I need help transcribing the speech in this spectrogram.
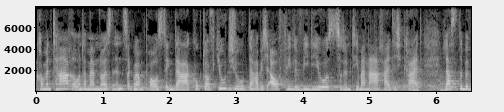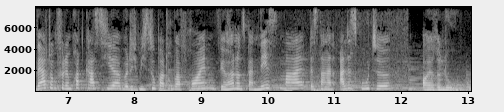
Kommentare unter meinem neuesten Instagram-Posting da. Guckt auf YouTube, da habe ich auch viele Videos zu dem Thema Nachhaltigkeit. Lasst eine Bewertung für den Podcast hier, würde ich mich super drüber freuen. Wir hören uns beim nächsten Mal. Bis dahin alles Gute, eure Lu.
